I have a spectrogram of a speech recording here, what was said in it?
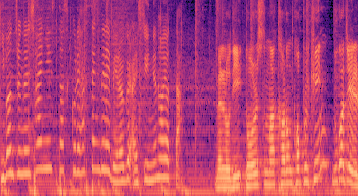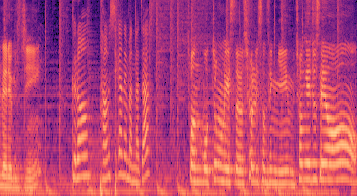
이번 주는 샤이닝 스타스쿨의 학생들의 매력을 알 수 있는 화였다. 멜로디, 돌스, 마카롱, 퍼플퀸? 누가 제일 매력있지? 그럼 다음 시간에 만나자. 전 못 정하겠어요, 셜리 선생님. 정해주세요.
